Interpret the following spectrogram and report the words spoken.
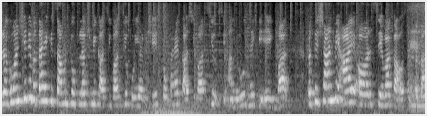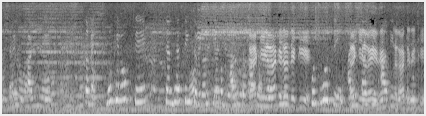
रघुवंशी ने बताया कि सावन के उपलक्ष्य में काशीवासियों को यह विशेष तोहफा है। काशीवासियों से अनुरोध है कि एक बार प्रतिष्ठान में आए और सेवा का अवसर प्रदान करें के समय। मुख्य रूप से संध्या सिंह देखिए। खुशबू सिंह अनिता सिंह आदि देखिए।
